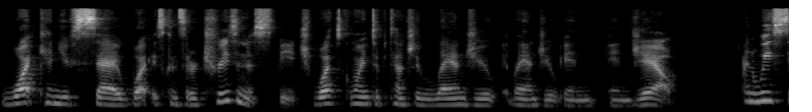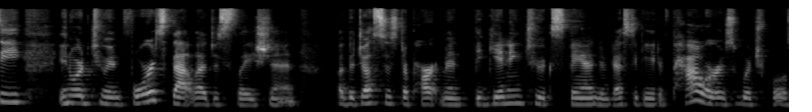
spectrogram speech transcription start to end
What can you say? What is considered treasonous speech? What's going to potentially land you land you in, in jail? And we see in order to enforce that legislation, uh, the Justice Department beginning to expand investigative powers, which will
